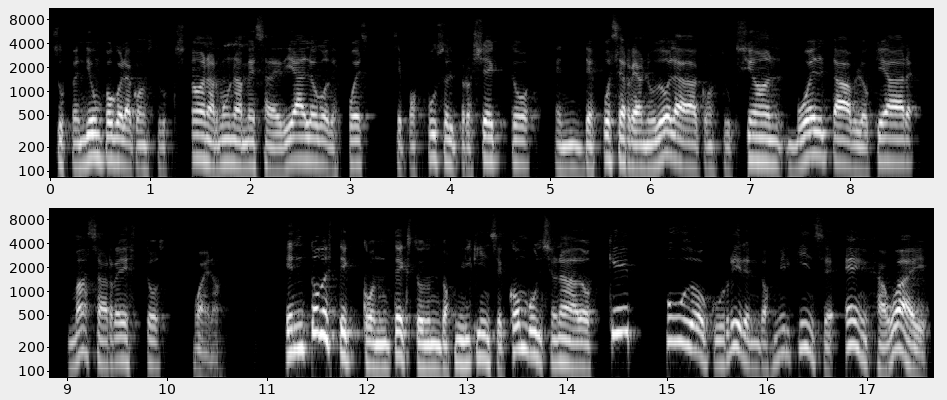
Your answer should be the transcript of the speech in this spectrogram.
suspendió un poco la construcción, armó una mesa de diálogo, después se pospuso el proyecto, después se reanudó la construcción, vuelta a bloquear, más arrestos. Bueno, en todo este contexto de un 2015 convulsionado, ¿qué pudo ocurrir en 2015 en Hawái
